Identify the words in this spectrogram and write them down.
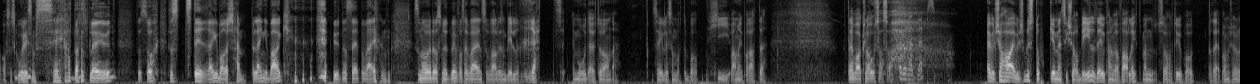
Og så skulle jeg liksom se at han spløy ut. Så, så, så stirra jeg bare kjempelenge bak uten å se på veien. Så når jeg da snudde meg for å se veien, så var liksom bilen rett imot autovernet. Så jeg liksom måtte bare hive meg på rattet. Det var close, altså. Er du redd veps? Jeg vil ha, jeg vil ikke bli stukket mens jeg kjører bil. Det kan være farlig. Men så holdt jeg jo på å drepe meg sjøl.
